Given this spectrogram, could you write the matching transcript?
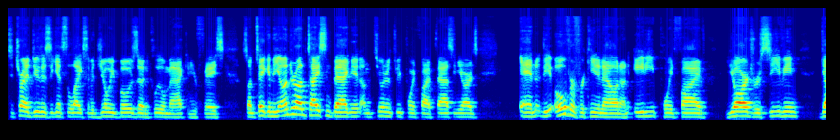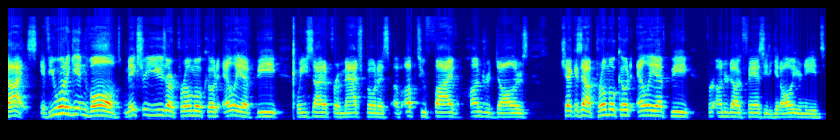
to try to do this against the likes of a Joey Bosa and Khalil Mack in your face. So I'm taking the under on Tyson Bagent on 203.5 passing yards and the over for Keenan Allen on 80.5 yards receiving. Guys, if you want to get involved, make sure you use our promo code LAFB when you sign up for a match bonus of up to $500. Check us out, promo code LAFB for Underdog Fantasy to get all your needs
